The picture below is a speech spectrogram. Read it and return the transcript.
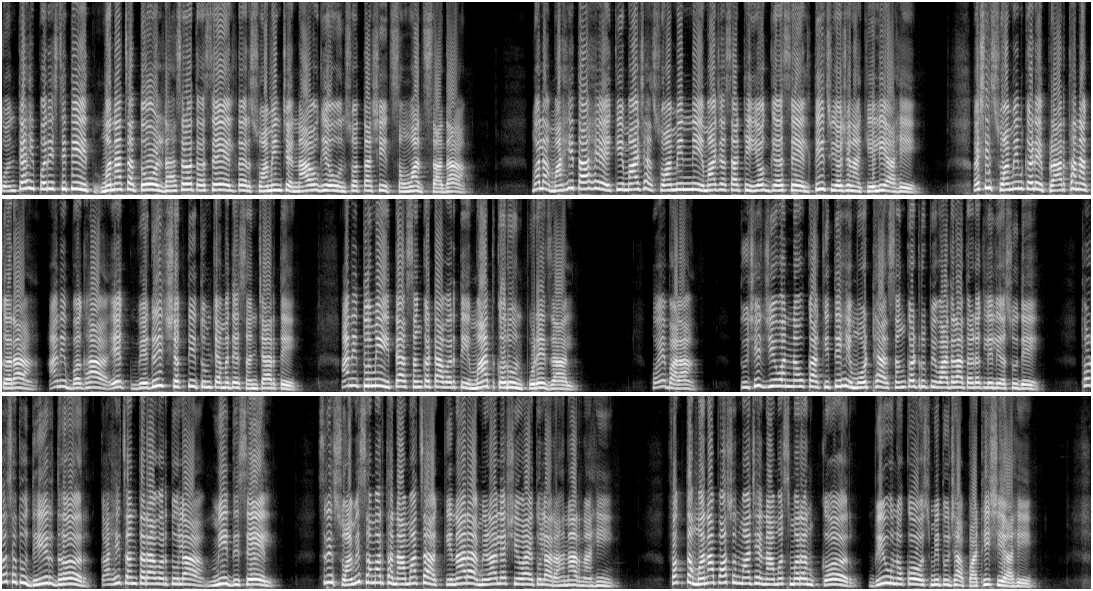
कोणत्याही परिस्थितीत मनाचा तोल ढासळत असेल तर स्वामींचे नाव घेऊन स्वतःशीच संवाद साधा. मला माहीत आहे की माझ्या स्वामींनी माझ्यासाठी योग्य असेल तीच योजना केली आहे. अशी स्वामींकडे प्रार्थना करा आणि बघा एक वेगळीच शक्ती तुमच्यामध्ये संचारते आणि तुम्ही त्या संकटावरती मात करून पुढे जाल. होय बाळा तुझी जीवन नौका कितीही मोठ्या संकटरूपी वादळात अडकलेली असू दे. थोडंसं तू धीर धर. काहीच अंतरावर तुला मी दिसेल. श्री स्वामी समर्थ नामाचा किनारा मिळाल्याशिवाय तुला राहणार नाही. फक्त मनापासून माझे नामस्मरण कर. भिवू नकोस मी तुझ्या पाठीशी आहे.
